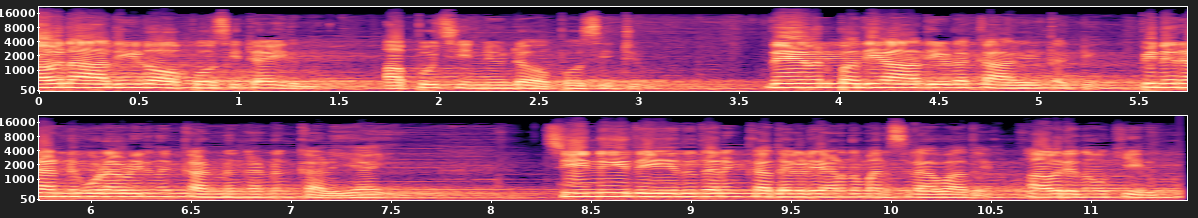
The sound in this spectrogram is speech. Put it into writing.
അവൻ ആദിയുടെ ഓപ്പോസിറ്റ് ആയിരുന്നു. അപ്പു ചിന്നുവിന്റെ ഓപ്പോസിറ്റും ദേവൻ പതി ആദിയുടെ കാലിൽ തട്ടി. പിന്നെ രണ്ടും കൂടെ അവിടെ ഇരുന്ന് കണ്ണും കണ്ണും കളിയായി. ചിന്നു ഇത് ഏത് തരം കഥകളിയാണെന്ന് മനസ്സിലാവാതെ അവരെ നോക്കിയിരുന്നു.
